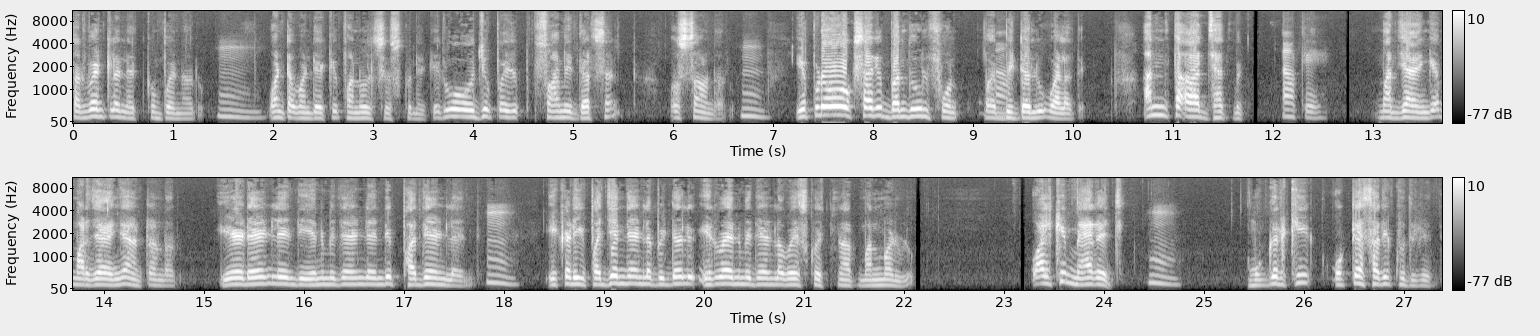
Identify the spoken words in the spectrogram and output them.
సర్వెంట్లను ఎత్తుకొని పోయినారు. వంట వండేకి పనులు చేసుకునేకి రోజు పోయి స్వామి దర్శన్ వస్తూ ఉన్నారు. ఎప్పుడో ఒకసారి బంధువులు ఫోన్ బిడ్డలు వాళ్ళది. అంత ఆధ్యాత్మిక. ఓకే. మర్జాయంగే మర్జాయంగే అంటున్నారు. ఏడేండ్లేంది ఎనిమిదేండ్లేంది పదేండ్లేంది. ఇక్కడ ఈ పద్దెనిమిది ఏండ్ల బిడ్డలు ఇరవై ఎనిమిది ఏండ్ల వయసుకు వచ్చినారు మన్మళ్ళు వాళ్ళకి మ్యారేజ్. ముగ్గురికి ఒకేసారి కుదిరింది.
